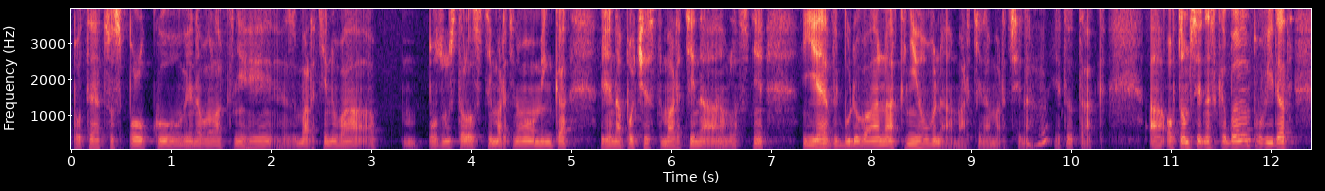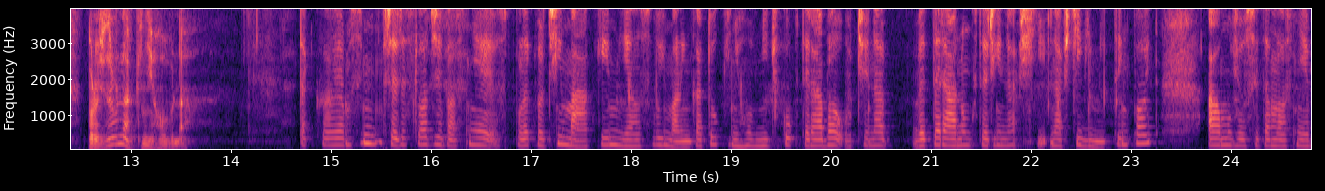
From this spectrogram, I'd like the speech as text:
poté, co spolku věnovala knihy z Martinova a pozůstalosti Martinova maminka, že na počest Martina vlastně je vybudována knihovna Martina Marcina. Mm. Je to tak. A o tom si dneska budeme povídat, proč zrovna knihovna? Tak já musím předeslat, že vlastně spolek Vlčí máky měl svou malinkatou knihovničku, která byla určena veteránům, kteří navštíví, navštíví Meeting Point a můžou si tam vlastně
